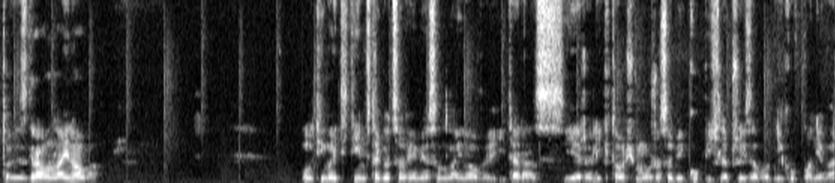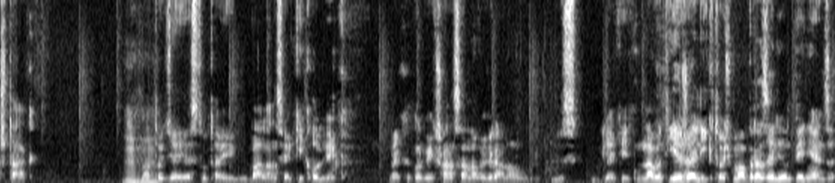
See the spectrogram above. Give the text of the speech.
to jest gra online'owa. Ultimate Team, z tego co wiem, jest online'owy i teraz, jeżeli ktoś może sobie kupić lepszych zawodników, ponieważ tak, mhm. no to gdzie jest tutaj balans jakikolwiek? Jakakolwiek szansa na wygraną? jakiej, nawet jeżeli ktoś ma Brazylion pieniędzy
